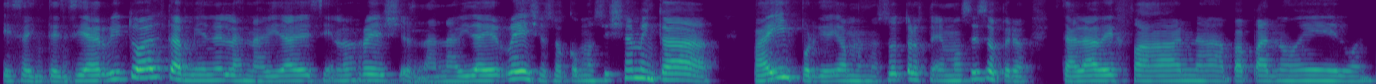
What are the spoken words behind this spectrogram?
esa intensidad ritual, también en las Navidades y en los Reyes, la Navidad de Reyes o como se llamen cada país, porque digamos, nosotros tenemos eso, pero está la Befana, Papá Noel, bueno.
